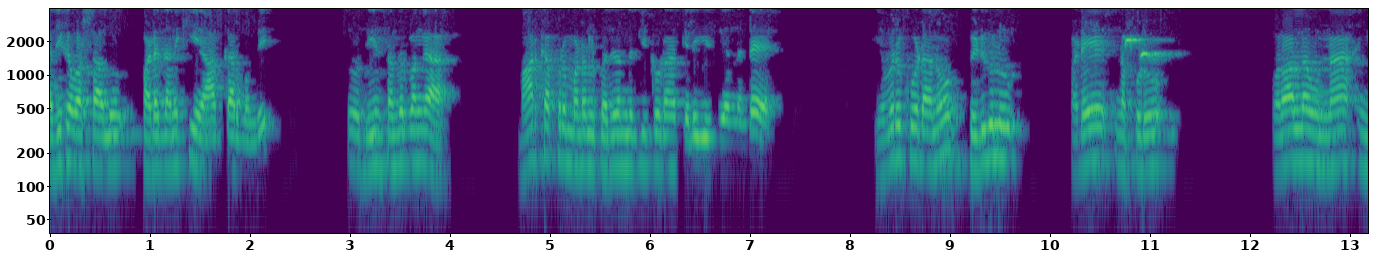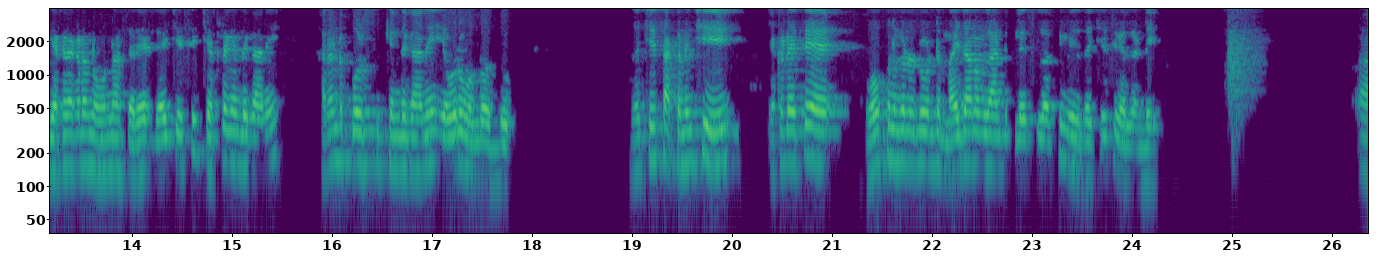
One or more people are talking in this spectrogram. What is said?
అధిక వర్షాలు పడేదానికి ఆస్కారం ఉంది. సో దీని సందర్భంగా మార్కాపురం మండల ప్రజలందరికీ కూడా తెలియజేసేది ఏంటంటే ఎవరు కూడాను పిడుగులు పడేనప్పుడు పొలాల్లో ఉన్నా ఇంకెక్కడెక్కడన్నా ఉన్నా సరే దయచేసి చెట్ల కింద కానీ కరెంట్ పోల్స్ కింద కానీ ఎవరు ఉండొద్దు. దయచేసి అక్కడి నుంచి ఎక్కడైతే ఓపెన్గా ఉన్నటువంటి మైదానం లాంటి ప్లేస్లోకి మీరు దయచేసి వెళ్ళండి. ఆ,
